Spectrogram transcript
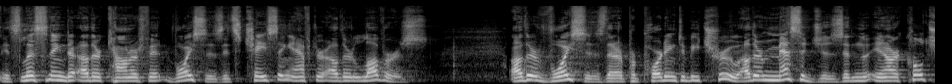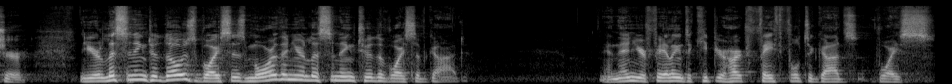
It's listening to other counterfeit voices. It's chasing after other lovers, other voices that are purporting to be true, other messages in, in our culture. You're listening to those voices more than you're listening to the voice of God. And then you're failing to keep your heart faithful to God's voice.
